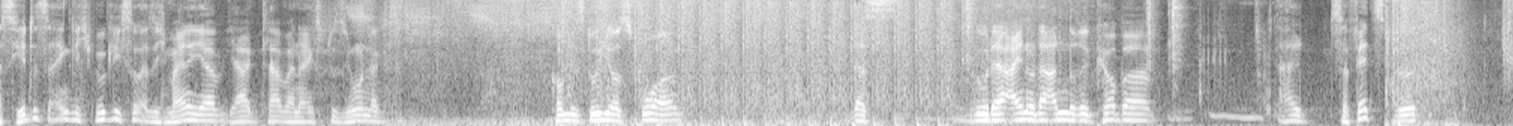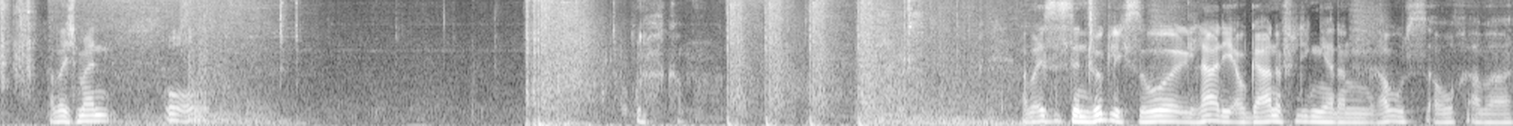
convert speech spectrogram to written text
Passiert es eigentlich wirklich so? Also ich meine ja, ja klar, bei einer Explosion, da kommt es durchaus vor, dass so der ein oder andere Körper halt zerfetzt wird. Aber ich meine, oh, oh. Ach komm. Aber ist es denn wirklich so? Klar, die Organe fliegen ja dann raus auch, aber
